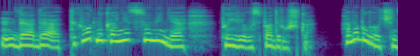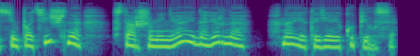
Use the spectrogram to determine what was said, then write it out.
«Да-да, так вот, наконец, у меня появилась подружка. Она была очень симпатичная, старше меня, и, наверное, на это я и купился».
